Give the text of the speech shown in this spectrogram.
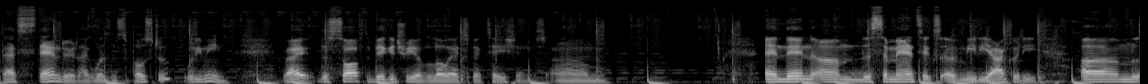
that's standard. I wasn't supposed to. What do you mean? Right? The soft bigotry of low expectations. Um, and then um, the semantics of mediocrity. Um,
